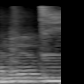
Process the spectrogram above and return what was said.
about him.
